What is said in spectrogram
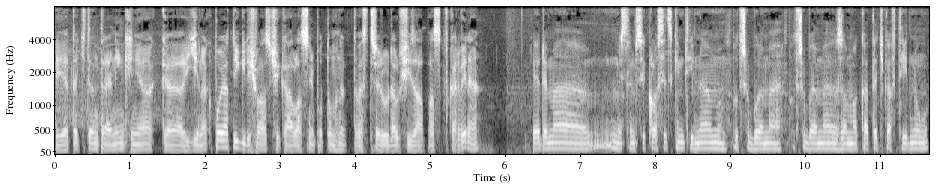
Je teď ten trénink nějak eh, jinak pojatý, když vás čeká vlastně potom hned ve středu další zápas v Karviné? Jedeme, myslím si, klasickým týdnem. Potřebujeme, potřebujeme zamakat teďka v týdnu,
